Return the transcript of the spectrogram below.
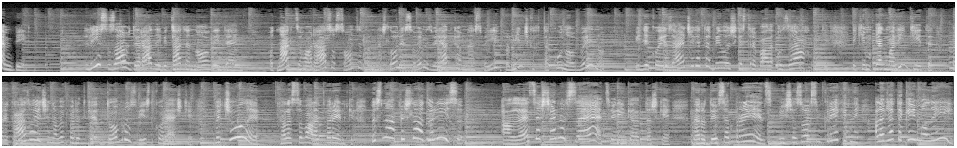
Бембі. Ліс завжди радий вітати новий день. Однак цього разу сонце принесло лісовим звіряткам на своїх промінчиках таку новину, від якої зайчики та білочки стрибали у захваті, які, як малі діти, переказуючи на випередки добру звістку решті. Ви чули? галасували тваринки. Весна прийшла до лісу. Але це ще не все, цвірінькали пташки. Народився принц. Він ще зовсім крихітний, але вже такий малий.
